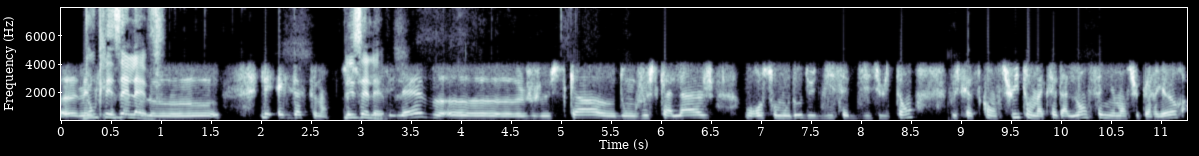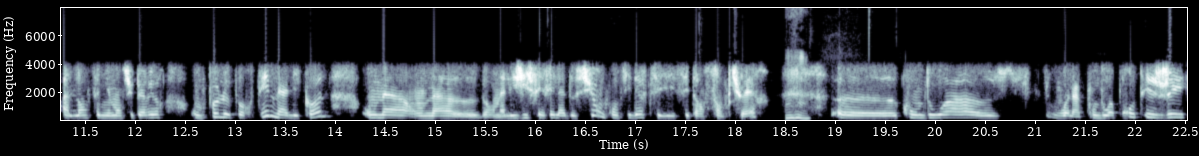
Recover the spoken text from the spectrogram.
Euh, Donc les élèves. les, exactement. Les élèves. Les élèves euh, jusqu'à euh, donc jusqu'à l'âge grosso modo de 17-18 ans, jusqu'à ce qu'ensuite on accède à l'enseignement supérieur. À l'enseignement supérieur, on peut le porter, mais à l'école, on a on a on a légiféré là-dessus. On considère que c'est un sanctuaire, mmh. qu'on doit voilà qu'on doit protéger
